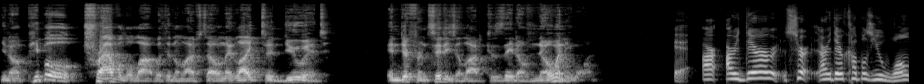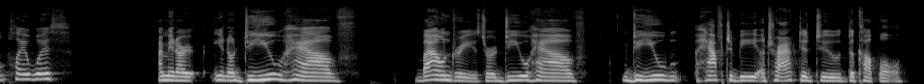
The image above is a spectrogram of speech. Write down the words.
you know, people travel a lot within a lifestyle and they like to do it in different cities a lot because they don't know anyone. Eh, are are there are there couples you won't play with? I mean, are you know, do you have boundaries or do you have do you have to be attracted to the couple?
